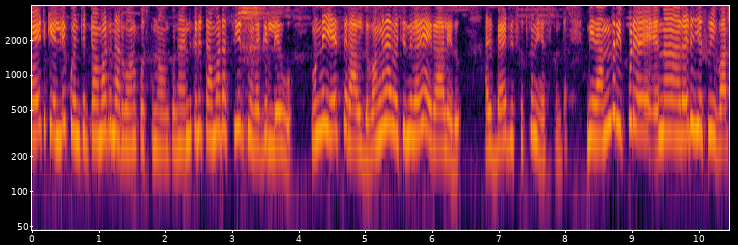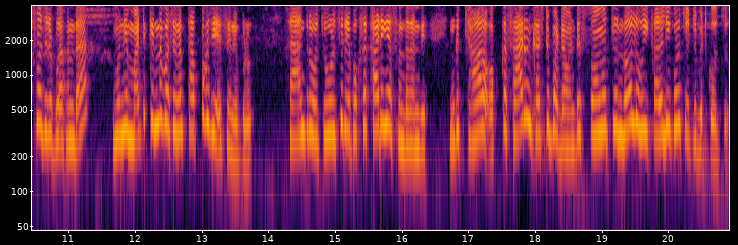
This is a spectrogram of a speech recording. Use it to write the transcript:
బయటకు వెళ్ళి కొంచెం టమాటా నర కొనుక్కొసుకుందాం అనుకుంటున్నాను. ఎందుకంటే టమాటా సీడ్స్ నా దగ్గర లేవు. ఉన్న వేస్తే రాలేదు. వంగనారు వచ్చింది కానీ అవి రాలేదు. అది బయట తీసుకొచ్చుకొని వేసుకుంటా. మీరు అందరు ఇప్పుడు రెడీ చేసుకుని వర్షం వచ్చేటప్పుడు కాకుండా ముందు మట్టి కింద పోసాను కానీ తప్పక చేశాను ఇప్పుడు. సాయంత్రం చూసి రేపు ఒకసారి కడిగేసుకుంటానండి. ఇంకా చాలా ఒక్కసారి కష్టపడ్డామంటే సంవత్సరం రోజులు ఈ కదిలి కూడా చెట్లు పెట్టుకోవచ్చు.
